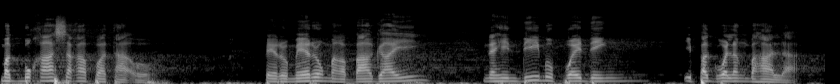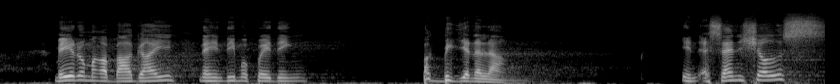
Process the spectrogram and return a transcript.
Magbukas sa kapwa-tao. Pero merong mga bagay na hindi mo pwedeng ipagwalang bahala. Mayroong mga bagay na hindi mo pwedeng pagbigyan na lang. In essentials,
